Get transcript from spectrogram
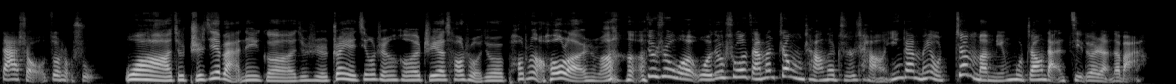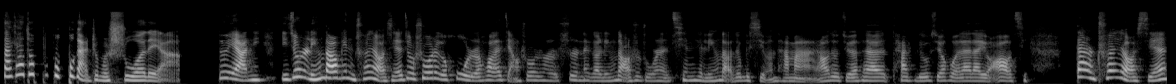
搭手做手术。哇，就直接把那个就是专业精神和职业操守就是抛出脑后了是吗？就是我我就说咱们正常的职场应该没有这么明目张胆挤兑人的吧？大家都不不不敢这么说的呀。对呀，你你就是领导给你穿小鞋，就说这个护士后来讲说是是那个领导是主任的亲戚，领导就不喜欢他嘛，然后就觉得他他是留学回来的有傲气，但是穿小鞋，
